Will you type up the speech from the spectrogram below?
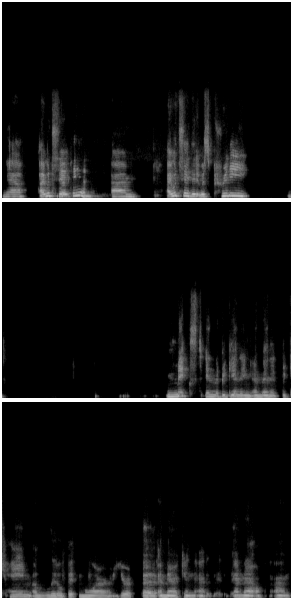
Yeah, I would say European. Um, I would say that it was pretty mixed in the beginning, and then it became a little bit more Europe uh, American uh, ML. Um,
